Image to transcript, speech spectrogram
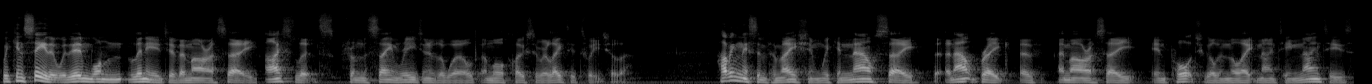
We can see that within one lineage of MRSA, isolates from the same region of the world are more closely related to each other. Having this information, we can now say that an outbreak of MRSA in Portugal in the late 1990s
